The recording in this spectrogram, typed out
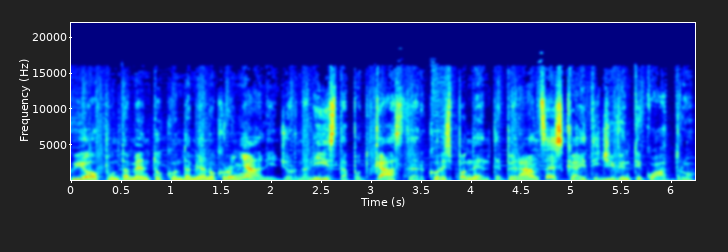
Qui ho appuntamento con Damiano Crognali, giornalista, podcaster, corrispondente per ANSA e Sky TG24.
